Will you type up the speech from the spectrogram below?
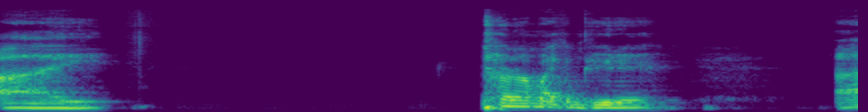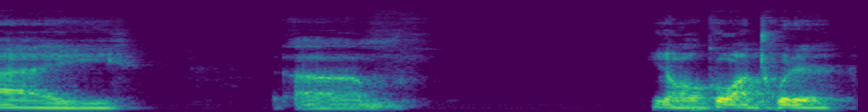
i turn on my computer i um you know i'll go on twitter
